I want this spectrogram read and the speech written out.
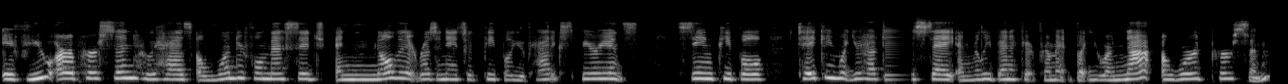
if you are a person who has a wonderful message and you know that it resonates with people, you've had experience seeing people taking what you have to say and really benefit from it, but you are not a word person,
